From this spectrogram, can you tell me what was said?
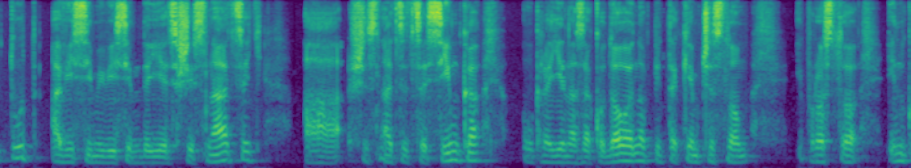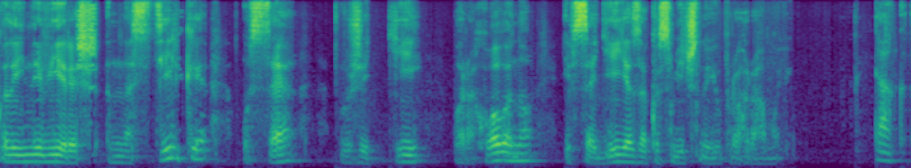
тут А8 і 8 дає 16, а 16 це сімка. Україна закодована під таким числом. І просто інколи й не віриш, настільки усе в житті пораховано і все діє за космічною програмою. Так.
